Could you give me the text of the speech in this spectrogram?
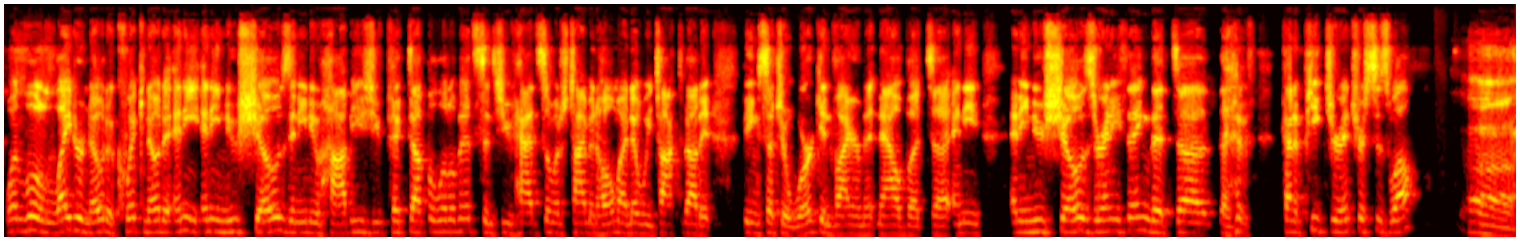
one little lighter note, a quick note: any any new shows, any new hobbies you picked up a little bit since you've had so much time at home? I know we talked about it being such a work environment now, but uh, any any new shows or anything that uh, that have kind of piqued your interest as well? Uh,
